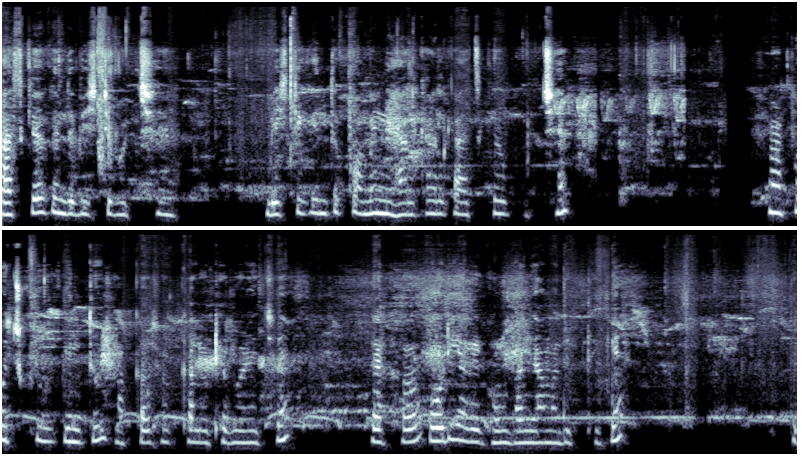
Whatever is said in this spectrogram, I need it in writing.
আজকেও কিন্তু বৃষ্টি পড়ছে। বৃষ্টি কিন্তু কমেনি, হালকা হালকা আজকেও পড়ছে। আমার পুচকু কিন্তু সকাল সকাল উঠে পড়েছে। দেখো, ওরই আগে ঘুম ভাঙে আমাদের থেকে। তো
